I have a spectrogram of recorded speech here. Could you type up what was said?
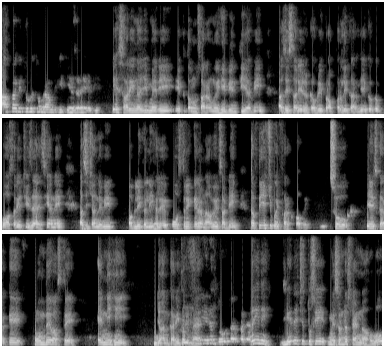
ਆਪਾਂ ਕਿੱਥੋਂ ਕਿੱਥੋਂ ਬਰਾਮਦ ਕੀਤੀ ਹੈ ਸਰ ਇਹ ਗੱਡੀ? ਇਹ ਸਾਰੀ ਨਾ ਜੀ ਮੇਰੀ ਇੱਕ ਤੁਹਾਨੂੰ ਸਾਰਿਆਂ ਨੂੰ ਇਹੀ ਬੇਨਤੀ ਹੈ ਵੀ ਅਸੀਂ ਸਾਰੀ ਰਿਕਵਰੀ ਪ੍ਰੋਪਰਲੀ ਕਰ ਲਈਏ ਕਿਉਂਕਿ ਬਹੁਤ ਸਾਰੀਆਂ ਚੀਜ਼ਾਂ ਐਸੀਆਂ ਨੇ ਅਸੀਂ ਚਾਹੁੰਦੇ ਵੀ ਪਬਲਿਕਲੀ ਹਲੇ ਉਸ ਤਰੀਕੇ ਨਾਲ ਨਾ ਵੀ ਸਾਡੀ ਤਫਤੀਸ਼ 'ਚ ਕੋਈ ਫ਼ਰਕ ਪਵੇ। ਸੋ ਇਸ ਕਰਕੇ ਹੁਣ ਦੇ ਵਾਸਤੇ ਇੰਨੀ ਹੀ ਜਾਣਕਾਰੀ ਤੁਹਾਨੂੰ ਮੈਂ ਇਹਨਾਂ ਦੋ ਤਰਫਾ ਨਹੀਂ ਨਹੀਂ ਇਹਦੇ 'ਚ ਤੁਸੀਂ ਮਿਸਅੰਡਰਸਟੈਂਡ ਨਾ ਹੋਵੋ।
